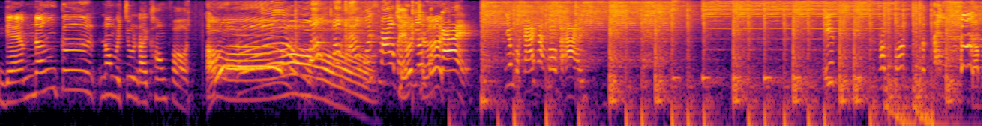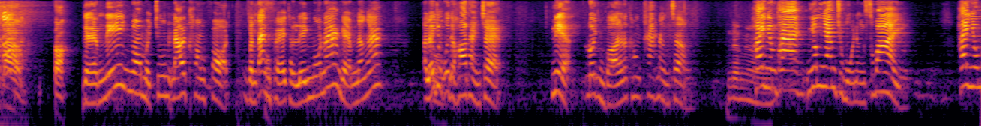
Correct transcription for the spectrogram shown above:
ហ្គេមហ្នឹងគឺនាំមកជូនដោយ comfort អូបងអាមួយស្មៅមែនខ្ញុំបកកែខ្ញុំបកកែខាងបងកៅអៅអ៊ីតខំបត់ចាប់ដើមតោះហ្គេមនេះនាំមកជូនដោយ comfort ប៉ុន្តែប្រែត្រូវលេងមុនណាហ្គេមហ្នឹងណា ឥឡូវយកឧទាហរណ៍ថាអញ្ចេះនេះដូចអំបិលនៅក្នុងថាសហ្នឹងអញ្ចឹងហ្នឹងហើយខ្ញុំថាខ្ញុំញ៉ាំជាមួយនឹងស្វាយហើយខ្ញុំ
